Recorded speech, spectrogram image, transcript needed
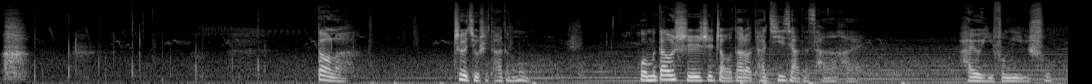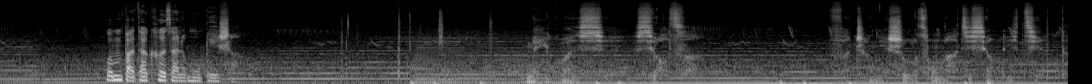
到了。这就是他的墓。我们当时只找到了他机甲的残骸，还有一封遗书。我们把它刻在了墓碑上。没关系，小子。反正你是我从垃圾箱里捡的。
